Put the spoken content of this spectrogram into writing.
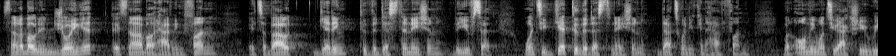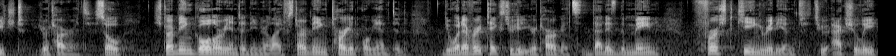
It's not about enjoying it. It's not about having fun. It's about getting to the destination that you've set. Once you get to the destination, that's when you can have fun, but only once you actually reached your target. So start being goal oriented in your life. Start being target oriented. Do whatever it takes to hit your targets. That is the main first key ingredient to actually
